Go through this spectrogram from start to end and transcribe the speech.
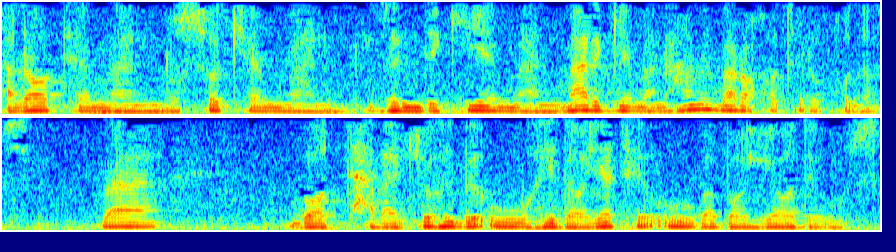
سلات من نسک من زندگی من مرگ من همه برای خاطر خداست و با توجه به او هدایت او و با یاد اوست.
